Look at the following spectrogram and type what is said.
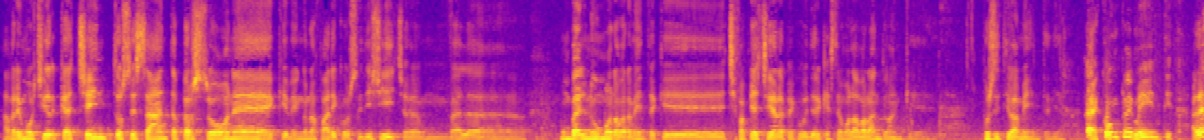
avremo circa 160 persone che vengono a fare i corsi di sci, cioè un bel, un bel numero veramente che ci fa piacere perché vuol dire che stiamo lavorando anche positivamente. Eh, complimenti. Adesso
